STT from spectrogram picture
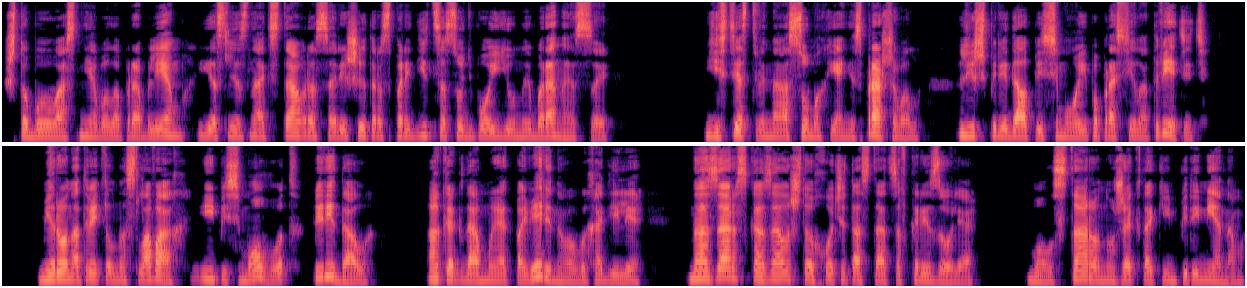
чтобы у вас не было проблем, если знать Ставроса решит распорядиться судьбой юной баронессы. Естественно, о суммах я не спрашивал, лишь передал письмо и попросил ответить. Мирон ответил на словах, и письмо вот передал. А когда мы от поверенного выходили, Назар сказал, что хочет остаться в Коризоле. Мол, стар он уже к таким переменам.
